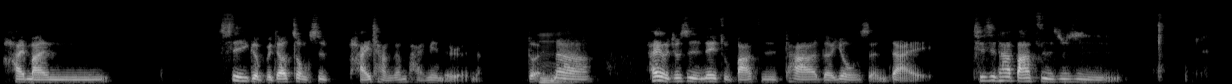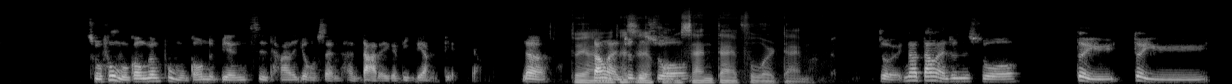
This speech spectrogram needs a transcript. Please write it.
还蛮是一个比较重视排场跟排面的人呢、啊。对，嗯、那还有就是那组八字他的用神在，其实他八字就是。主父母宫跟父母宫那边是他的用神很大的一个力量点，这样子。那对啊，当然就是说是三代富二代嘛。对，那当然就是说，对于对于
